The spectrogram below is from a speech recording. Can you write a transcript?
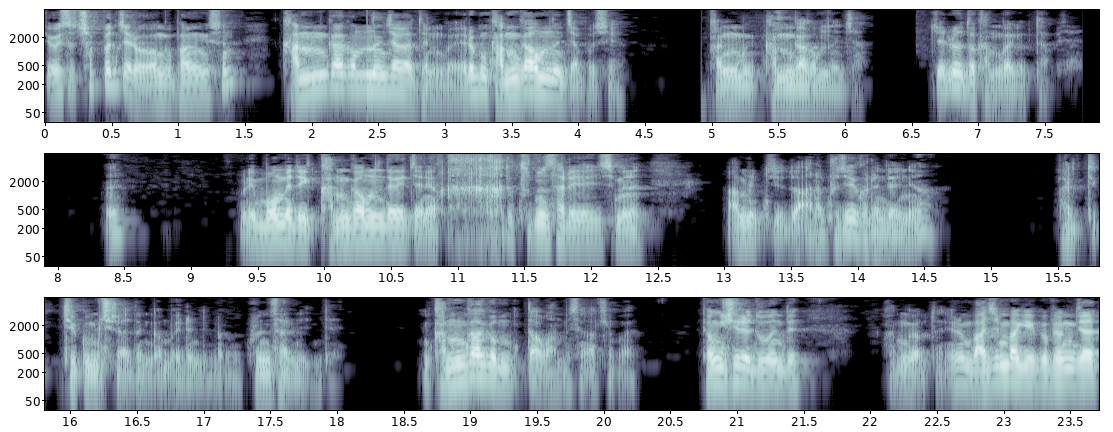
여기서 첫 번째로 언급하는 것은 감각 없는 자가 되는 거예요. 여러분 감각 없는 자 보세요. 감, 감각 없는 자. 찔러도 감각이 없다 보세요. 응? 우리 몸에도 감각 없는 데가 있잖아요. 하도 굳은 살이 있으면 아무래도 안 아프지 그런데요. 발 뒤꿈치라든가 뭐 이런 데 군살인데 감각이 없다고 한번 생각해봐요. 병실에 누웠는데 감각 없다. 이런 마지막에 그 병자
